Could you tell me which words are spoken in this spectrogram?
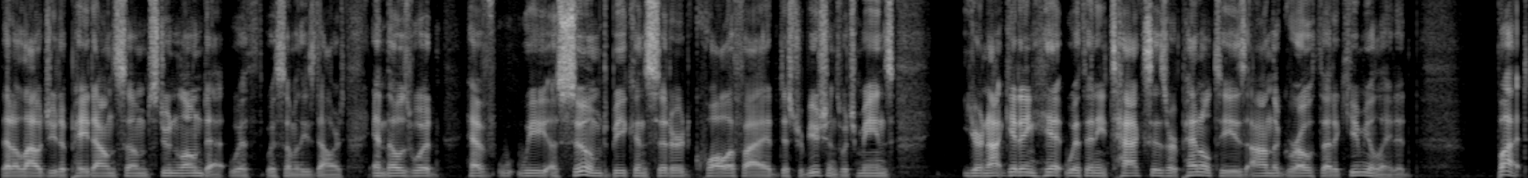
that allowed you to pay down some student loan debt with, with some of these dollars. And those would have, we assumed, be considered qualified distributions, which means you're not getting hit with any taxes or penalties on the growth that accumulated. But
